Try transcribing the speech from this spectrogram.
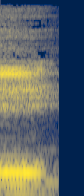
Dutiyampi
